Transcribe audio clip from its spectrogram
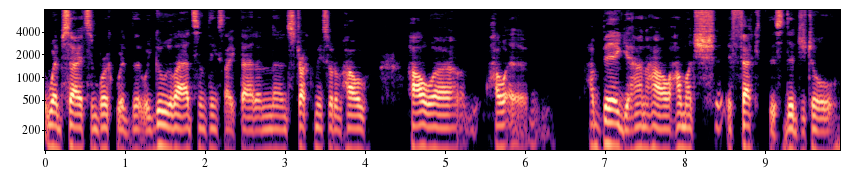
websites, and worked with with Google Ads and things like that. And then struck me sort of how how uh, how uh, how big and how how much effect this digital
